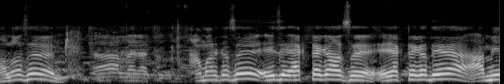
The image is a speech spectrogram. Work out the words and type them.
ভালো আছেন? আমার কাছে এই যে এক টাকা আছে এই এক টাকা দিয়ে আমি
